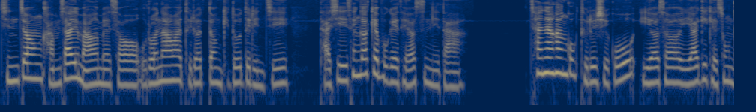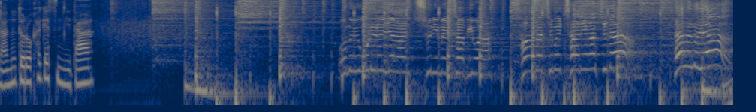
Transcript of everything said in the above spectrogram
진정 감사의 마음에서 우러나와 드렸던 기도들인지 다시 생각해 보게 되었습니다. 찬양 한 곡 들으시고 이어서 이야기 계속 나누도록 하겠습니다. 오늘 우리를 향한 주님의 자비와 선하심을 찬양합시다. 할렐루야!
